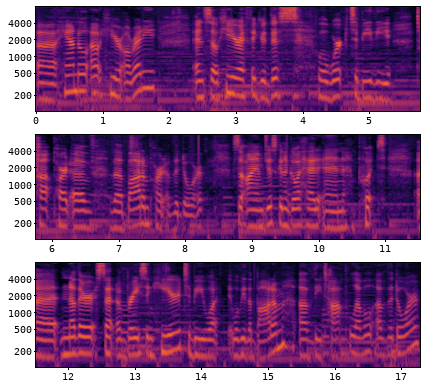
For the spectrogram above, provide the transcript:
a handle out here already. And so here I figured this will work to be the top part of the bottom part of the door. So I am just gonna go ahead and put uh, another set of bracing here to be what will be the bottom of the top level of the door.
